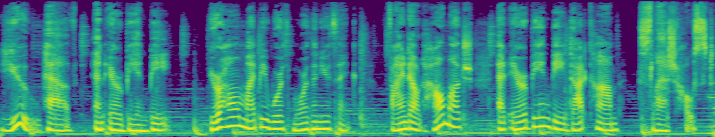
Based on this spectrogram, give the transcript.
you have an Airbnb. Your home might be worth more than you think. Find out how much at airbnb.com/slash host.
